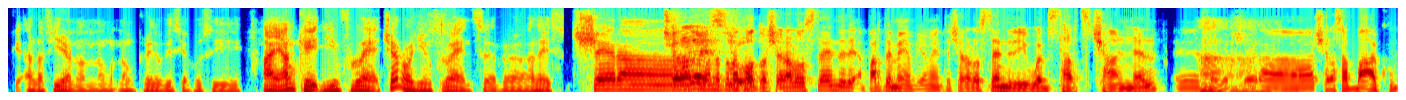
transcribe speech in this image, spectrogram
Che alla fine non, non, non credo che sia così. Ah, e anche gli influencer. C'erano gli influencer, Alessio? C'era. C'era Alessio. la foto, c'era lo stand, di... a parte me ovviamente, c'era lo stand di Webstars Channel. Eh, ah. c'era, c'era Sabaku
